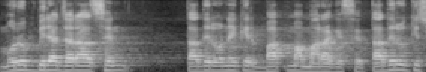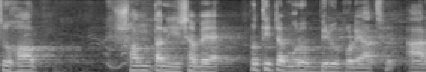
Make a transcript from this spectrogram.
মুরব্বীরা যারা আছেন, তাদের অনেকের বাপ মা মারা গেছে, তাদেরও কিছু হক সন্তান হিসাবে প্রতিটা মুরব্বীর উপরে আছে। আর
